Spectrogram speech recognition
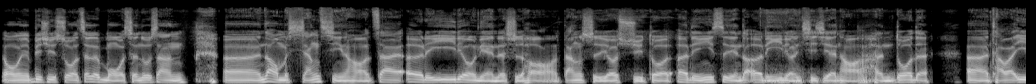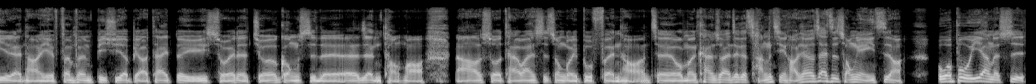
我们也必须说，这个某个程度上，呃，让我们想起哈，在二零一六年的时候，当时有许多二零一四年到二零一六年期间哈，很多的呃台湾艺人哈，也纷纷必须要表态对于所谓的九二共识的认同哈，然后说台湾是中国一部分哈。这我们看出来，这个场景好像又再次重演一次哦。不过不一样的是，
